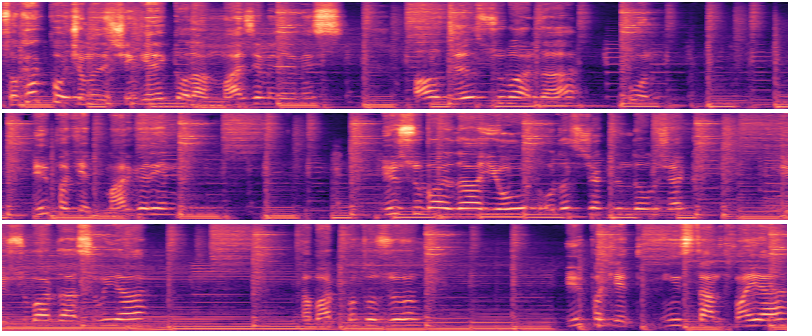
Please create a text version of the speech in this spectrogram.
Sokak poğaçamız için gerekli olan malzemelerimiz 6 su bardağı un, 1 paket margarin, 1 su bardağı yoğurt oda sıcaklığında olacak, 1 su bardağı sıvı yağ, kabartma tozu, 1 paket instant maya,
